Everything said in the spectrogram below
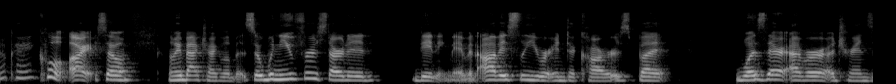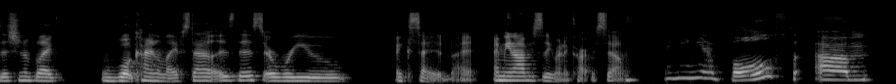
Okay, cool. All right. So let me backtrack a little bit. So when you first started dating David, obviously you were into cars, but was there ever a transition of like, what kind of lifestyle is this? Or were you excited by it? I mean, obviously you were in a car, so I mean, yeah, both. Um,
